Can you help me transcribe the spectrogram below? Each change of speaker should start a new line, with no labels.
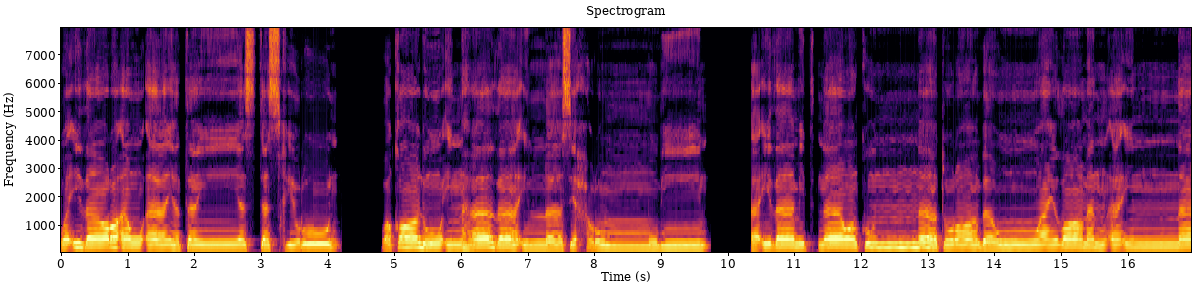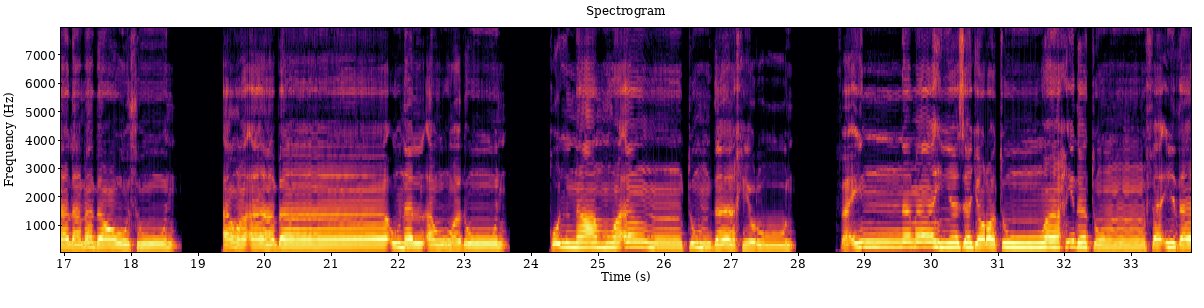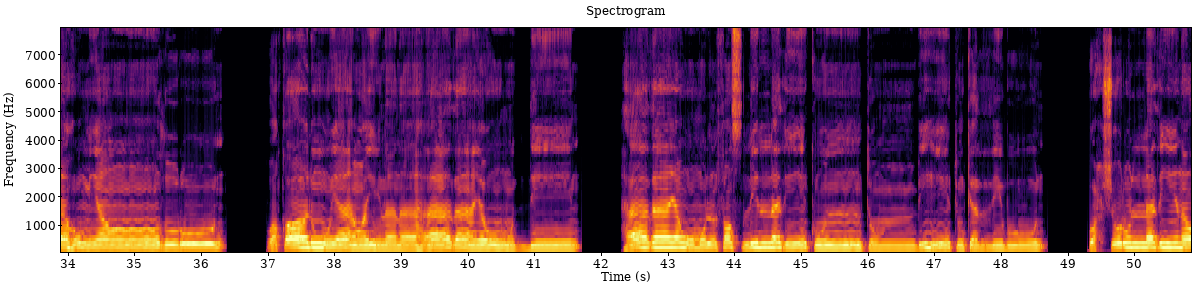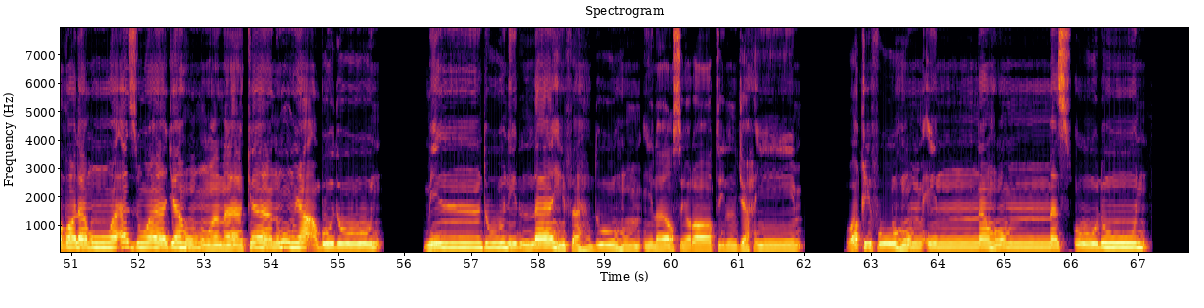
وإذا رأوا آية يستسخرون وقالوا إن هذا إلا سحر مبين أإذا متنا وكنا ترابا وعظاما أإنا لمبعوثون أو آباؤنا الأولون قل نعم وأنتم داخرون فإنما هي زجرة واحدة فإذا هم ينظرون. وقالوا يا ويلنا هذا يوم الدين. هذا يوم الفصل الذي كنتم به تكذبون. احشروا الذين ظلموا وأزواجهم وما كانوا يعبدون. من دون الله فاهدوهم إلى صراط الجحيم. وقفوهم إنهم مسؤولون.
